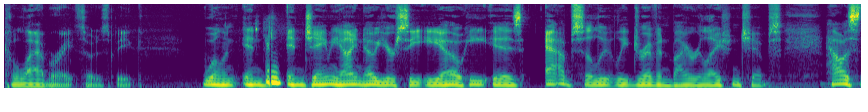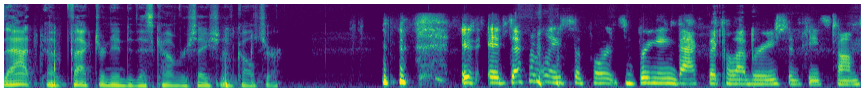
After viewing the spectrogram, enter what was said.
collaborate, so to speak? Well, and, and, and Jamie, I know your CEO. He is absolutely driven by relationships. How is that uh, factoring into this conversation of culture? It, it definitely supports bringing back the collaboration piece, Tom.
